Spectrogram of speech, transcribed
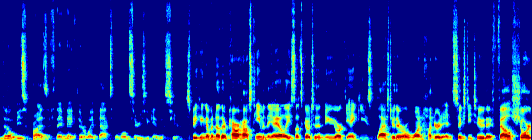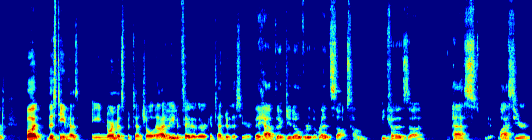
don't be surprised if they make their way back to the World Series again this year. Speaking of another powerhouse team in the AL East, let's go to the New York Yankees. Last year they were 162. They fell short, but this team has enormous potential, and I'd Right, even say that they're a contender this year. They have to get over the Red Sox hump because uh, past last year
